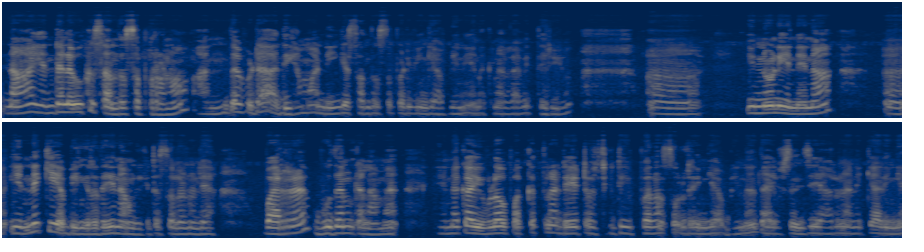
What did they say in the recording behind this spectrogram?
நான் எந்த அளவுக்கு சந்தோஷப்படுறேனோ அந்த விட அதிகமாக நீங்கள் சந்தோஷப்படுவீங்க அப்படின்னு எனக்கு நல்லாவே தெரியும். இன்னொன்று என்னென்னா என்னைக்கு அப்படிங்கிறதையும் நான் உங்ககிட்ட சொல்லணும் இல்லையா? வர்ற புதன்கிழமை. என்னக்கா இவ்வளோ பக்கத்தில் டேட் வச்சுக்கிட்டு இப்போ தான் சொல்கிறீங்க அப்படின்னு தயவு செஞ்சு யாரும் நினைக்காதீங்க.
